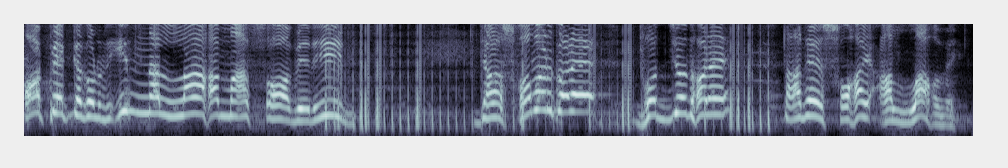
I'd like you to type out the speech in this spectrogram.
অপেক্ষা করুন। ইন্নাল্লাহ মা সবেরিন। যারা সবর করে, ধৈর্য ধরে, তাদের সহায় আল্লাহ হবে।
